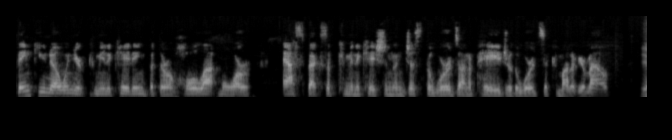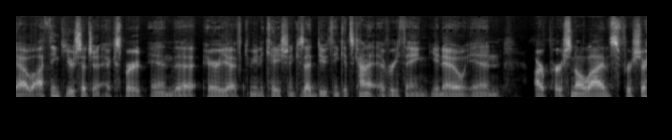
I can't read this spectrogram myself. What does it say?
think you know when you're communicating, but there are a whole lot more aspects of communication than just the words on a page or the words that come out of your mouth. Yeah, well, I think you're such an expert in the area of communication because I do think it's kind of everything, you know, in our personal lives for sure,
